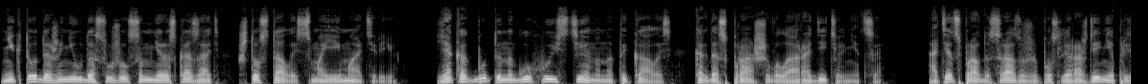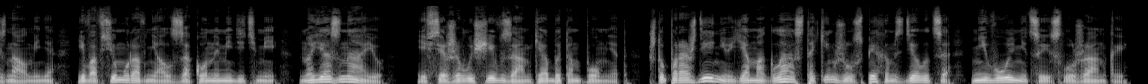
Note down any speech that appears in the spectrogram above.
Никто даже не удосужился мне рассказать, что стало с моей матерью. Я как будто на глухую стену натыкалась, когда спрашивала о родительнице. Отец, правда, сразу же после рождения признал меня и во всем уравнял с законными детьми. Но я знаю, и все живущие в замке об этом помнят, что по рождению я могла с таким же успехом сделаться невольницей и служанкой,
